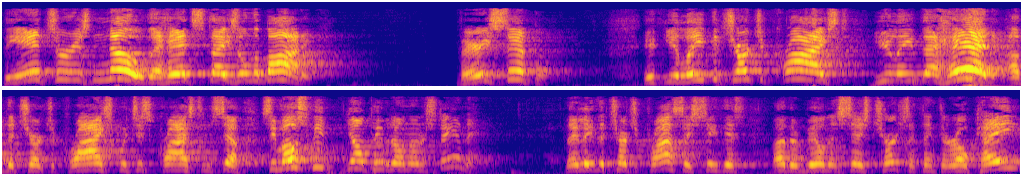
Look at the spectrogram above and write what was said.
The answer is no. The head stays on the body. Very simple. If you leave the church of Christ, you leave the head of the church of Christ, which is Christ himself. See, most people, young people don't understand that. They leave the church of Christ, they see this other building that says church, they think they're okay.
